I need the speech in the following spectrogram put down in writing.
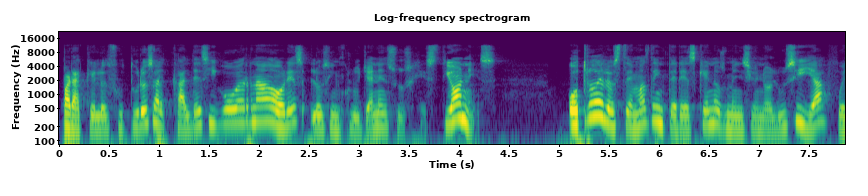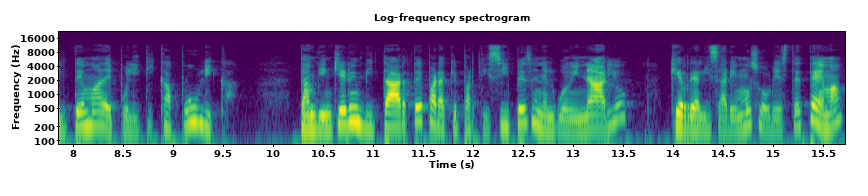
para que los futuros alcaldes y gobernadores los incluyan en sus gestiones. Otro de los temas de interés que nos mencionó Lucía fue el tema de política pública. También quiero invitarte para que participes en el webinario que realizaremos sobre este tema,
